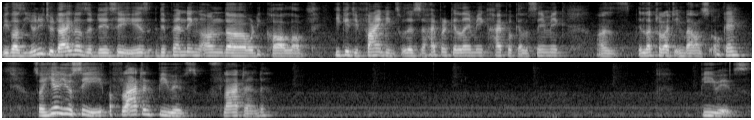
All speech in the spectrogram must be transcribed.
because you need to diagnose the disease depending on the what you call uh, EKG findings whether it's a hyperkalemic, hypocalcemic, uh, electrolyte imbalance okay? So here you see a flattened P waves flattened P waves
